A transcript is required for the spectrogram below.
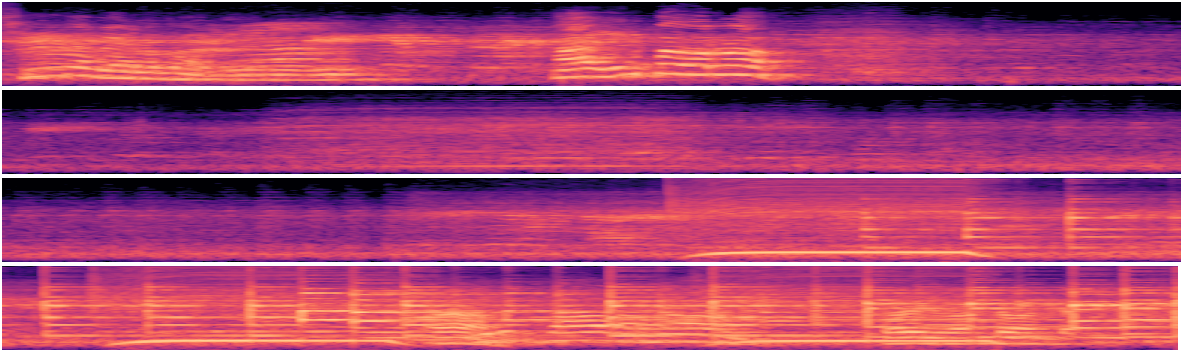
சின்ன வேலை தான் ஆ. இருப்பா வர்றோம் சரி வந்து வந்தேன்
